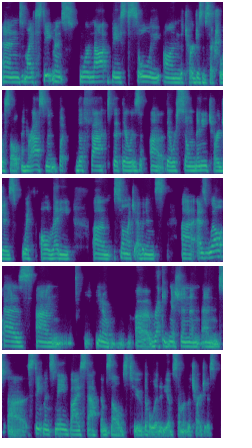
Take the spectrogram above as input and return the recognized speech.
And my statements were not based solely on the charges of sexual assault and harassment, but the fact that there was uh, there were so many charges with already um, so much evidence, uh, as well as um, you know uh, recognition and, and uh, statements made by staff themselves to the validity of some of the charges.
